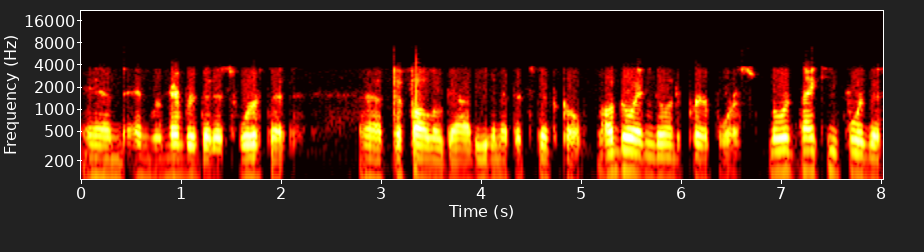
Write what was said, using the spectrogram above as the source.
and and remember that it's worth it uh, to follow God, even if it's difficult. I'll go ahead and go into prayer for us. Lord, thank you for this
